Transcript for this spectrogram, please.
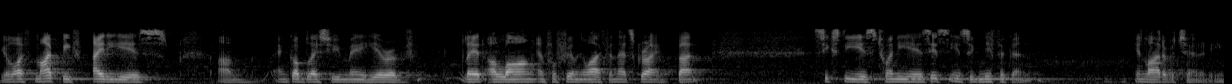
Your life might be 80 years, um, and God bless you, many here have led a long and fulfilling life, and that's great. But 60 years, 20 years, it's insignificant in light of eternity.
